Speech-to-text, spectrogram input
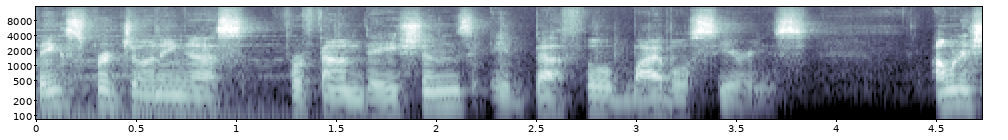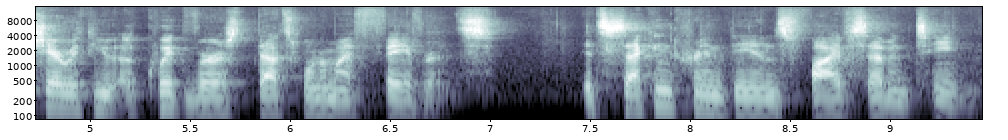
thanks for joining us for Foundations, a Bethel Bible series. I want to share with you a quick verse that's one of my favorites. It's 2 Corinthians 5:17.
